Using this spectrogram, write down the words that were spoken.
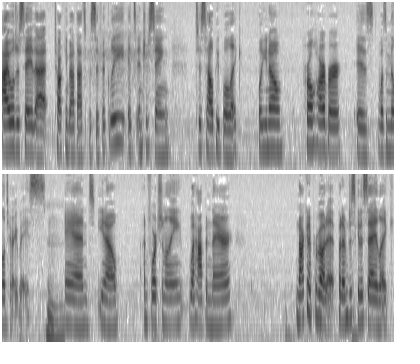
I will just say that talking about that specifically, it's interesting to tell people like, well, you know, Pearl Harbor is was a military base, Mhm. and you know, unfortunately, what happened there. I'm not going to promote it, but I'm just going to say like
